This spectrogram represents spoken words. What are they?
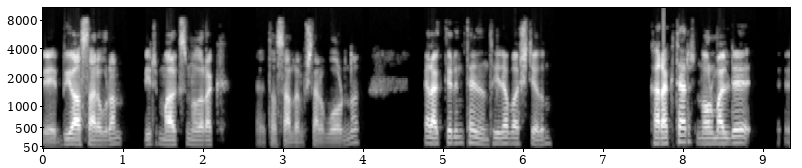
E, büyü hasar vuran bir marksman olarak e, tasarlamışlar Warren'u. Karakterin talentıyla başlayalım. Karakter normalde e,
